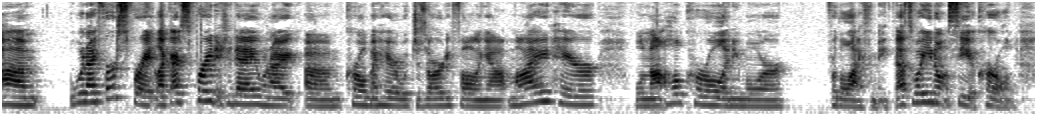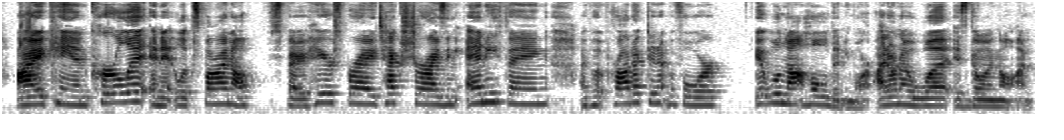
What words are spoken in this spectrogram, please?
um, when I first sprayed, like I sprayed it today when I um, curled my hair, which is already falling out, my hair will not hold curl anymore for the life of me. That's why you don't see it curled. I can curl it and it looks fine. I'll spray hairspray, texturizing, anything. I put product in it before. It will not hold anymore. I don't know what is going on.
